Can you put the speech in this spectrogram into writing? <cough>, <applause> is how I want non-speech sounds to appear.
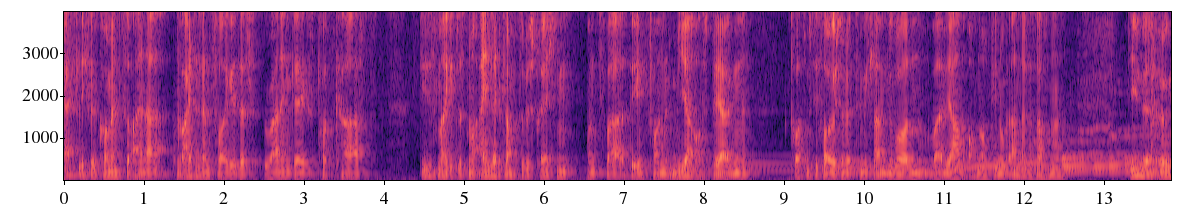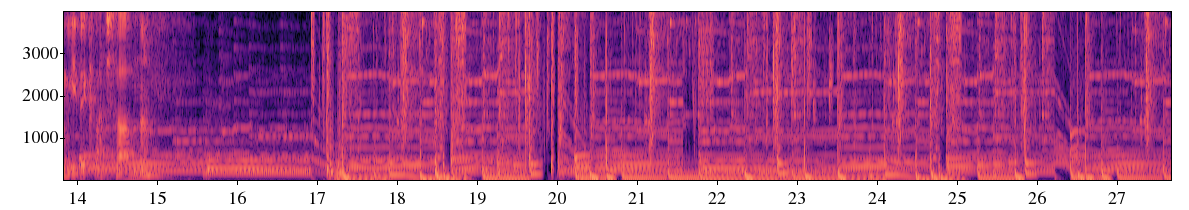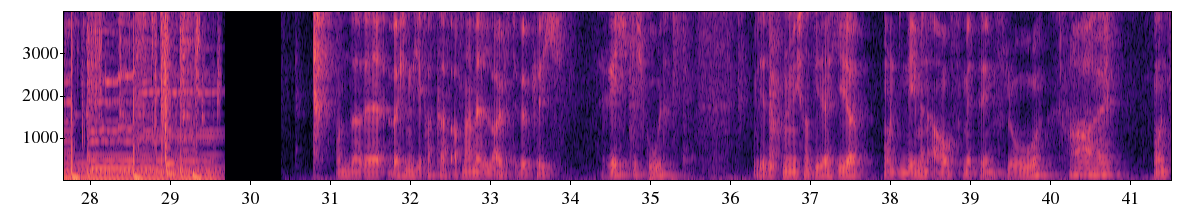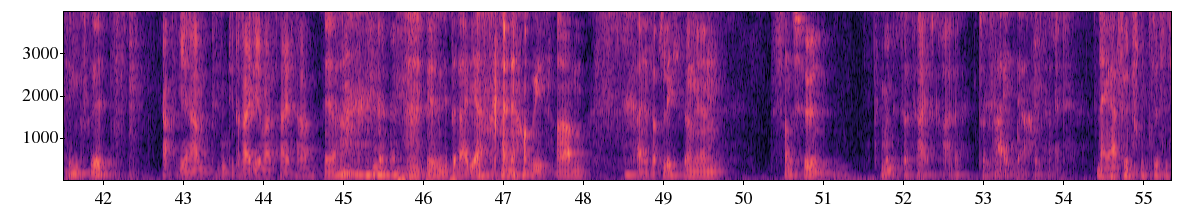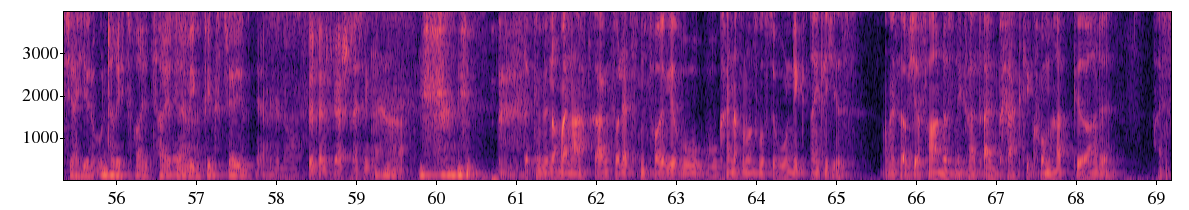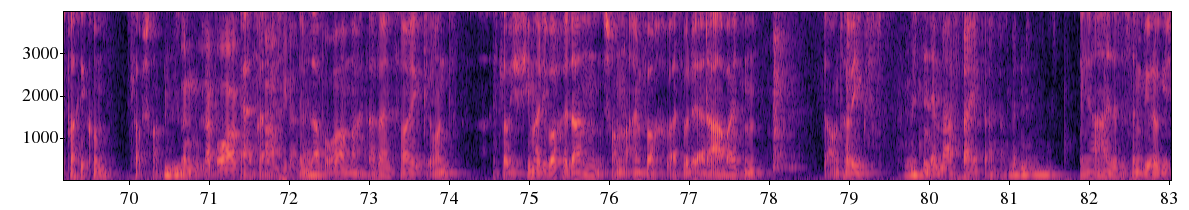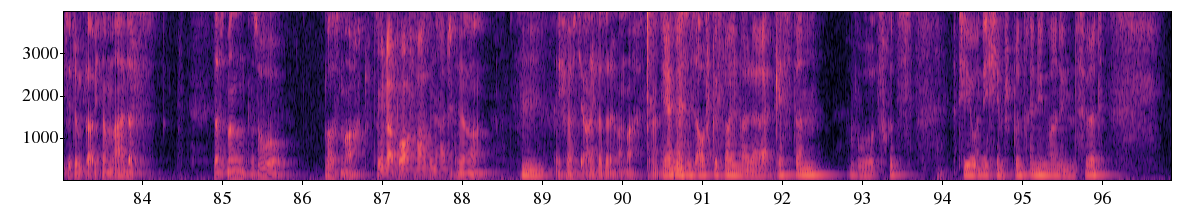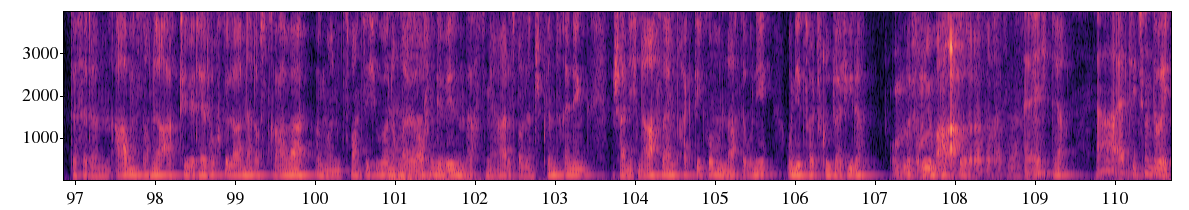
Herzlich willkommen zu einer weiteren Folge des Running Gags Podcasts. Dieses Mal gibt es nur einen Wettkampf zu besprechen und zwar den von mir aus Bergen. Trotzdem ist die Folge schon wieder ziemlich lang geworden, weil wir haben auch noch genug andere Sachen, die wir irgendwie bequatscht haben. Ne? Podcastaufnahme läuft wirklich richtig gut. Wir sitzen nämlich schon wieder hier und nehmen auf mit dem Flo Hi. und dem Fritz. Ja, wir, haben, wir sind die drei, die immer Zeit haben. Ja, <laughs> wir sind die drei, die einfach keine Hobbys haben, keine Verpflichtungen. Das ist schon schön. Zumindest zur Zeit gerade. Zur Zeit, ja. Zur Zeit. Naja, für den Fritz ist es ja hier eine unterrichtsfreie Zeit, Ja. ne, wegen Pfingstferien. Ja, genau. Es wird dann wieder stressiger. <laughs> Da können wir nochmal nachtragen zur letzten Folge, wo, wo keiner von uns wusste, wo Nick eigentlich ist. Und jetzt habe ich erfahren, dass Nick halt ein Praktikum hat gerade. Heißt es Praktikum? Ich glaube schon. So ein Laborkram Er ist halt wieder. im Ne? Labor, macht da sein Zeug und ist, glaube ich, viermal die Woche dann schon einfach, als würde er da arbeiten, da unterwegs. Mitten im Master jetzt einfach. Mitten im. Ja, das ist im Biologiestudium, glaube ich, normal, dass, dass man so was macht. So Laborphasen hat. Ja. Hm. Ich weiß ja auch nicht, was er da immer macht. Ne? Ja, mir ist es aufgefallen, weil da gestern, wo Fritz, Theo und ich im Sprinttraining waren in Fürth, dass er dann abends noch eine Aktivität hochgeladen hat auf Strava, irgendwann um 20 Uhr nochmal Ja. gelaufen gewesen. Da dachte ich mir, ja, das war sein Sprinttraining, wahrscheinlich nach seinem Praktikum und nach der Uni. Und jetzt heute früh gleich wieder. Um, um, früh um um 8 8 Uhr. oder sowas. Ne? Echt? Ja, Ja, er zieht schon durch.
